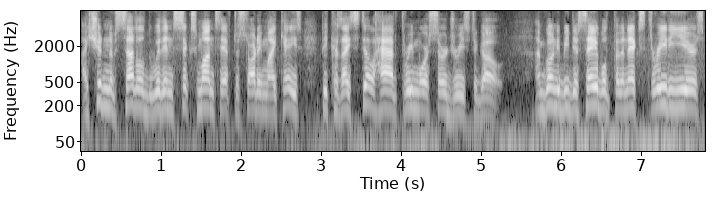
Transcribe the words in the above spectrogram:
I shouldn't have settled within six months after starting my case because I still have three more surgeries to go. I'm going to be disabled for the next three years,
